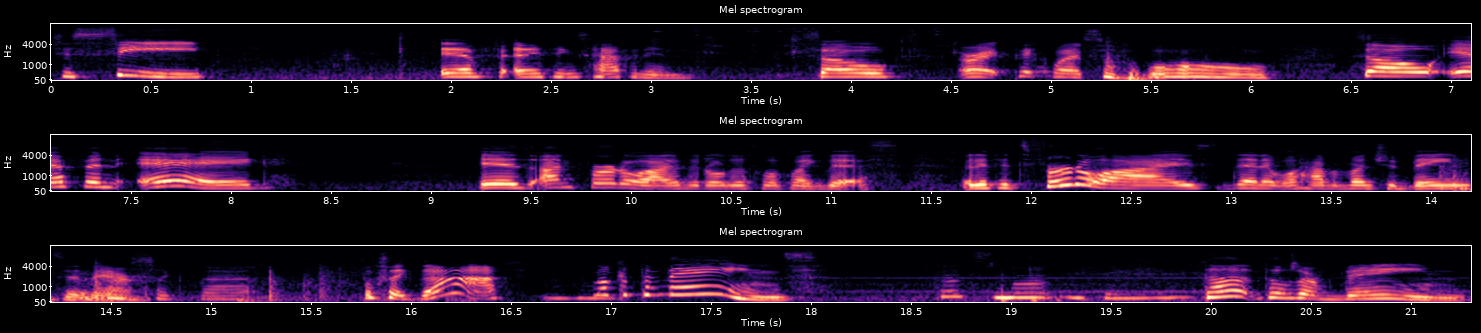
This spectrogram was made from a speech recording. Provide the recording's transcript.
to see if anything's happening. So, all right, pick one. So, whoa. So if an egg is unfertilized, it'll just look like this. But if it's fertilized, then it will have a bunch of veins in it there. Looks like that. Looks like that? Mm -hmm. Look at the veins. That's not veins. That those are veins.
